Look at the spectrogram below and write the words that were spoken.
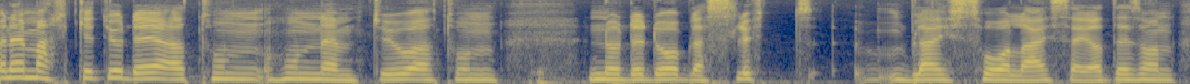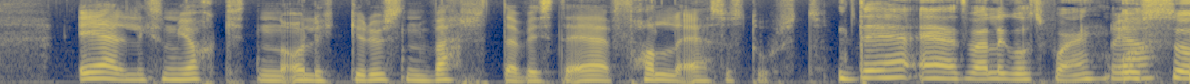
Men jeg merket jo det at hun, hun nevnte jo at hun, når det da ble slutt, ble så lei seg. At det er sånn Er liksom jakten og lykkerusen verdt det hvis det er, fallet er så stort? Det er et veldig godt poeng. Ja. Og så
